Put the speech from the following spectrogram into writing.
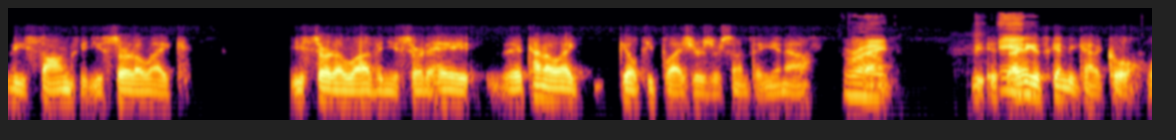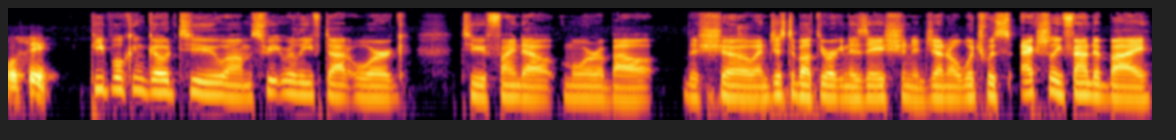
these songs that you sort of like you sort of love and you sort of hate they're kind of like guilty pleasures or something you know right so i think it's going to be kind of cool we'll see people can go to um, sweetrelief.org to find out more about the show and just about the organization in general which was actually founded by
